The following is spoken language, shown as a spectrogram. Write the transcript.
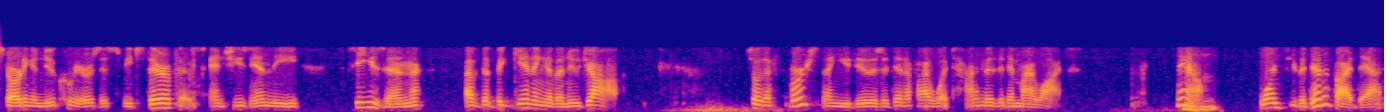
starting a new career as a speech therapist, and she's in the season of the beginning of a new job. So the first thing you do is identify what time is it in my life. Now, Mhm. once you've identified that,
